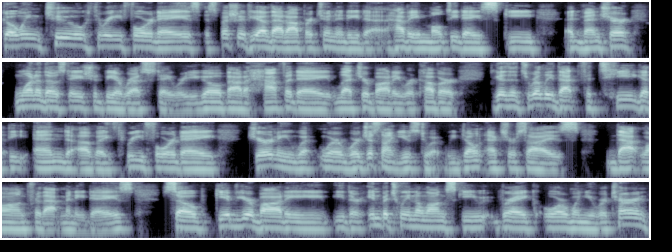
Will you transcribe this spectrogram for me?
going two three four days especially if you have that opportunity to have a multi-day ski adventure one of those days should be a rest day where you go about a half a day, let your body recover, because it's really that fatigue at the end of a three, four day journey wh- where we're just not used to it. We don't exercise that long for that many days. So give your body either in between a long ski break or when you return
